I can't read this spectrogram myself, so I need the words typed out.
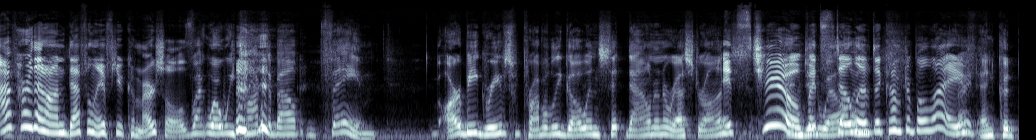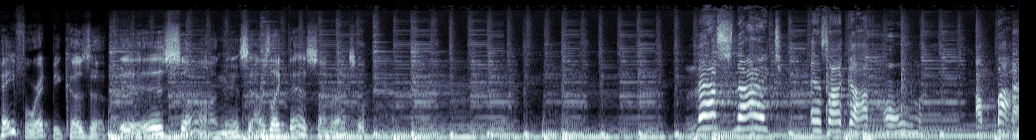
I've heard that on definitely a few commercials. Right, well, we talked about fame. R.B. Greaves would probably go and sit down in a restaurant. It's true, but well still and- lived a comfortable life. right, and could pay for it because of this song. It sounds like this on Rock School. Last night, as I got home, I bought.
